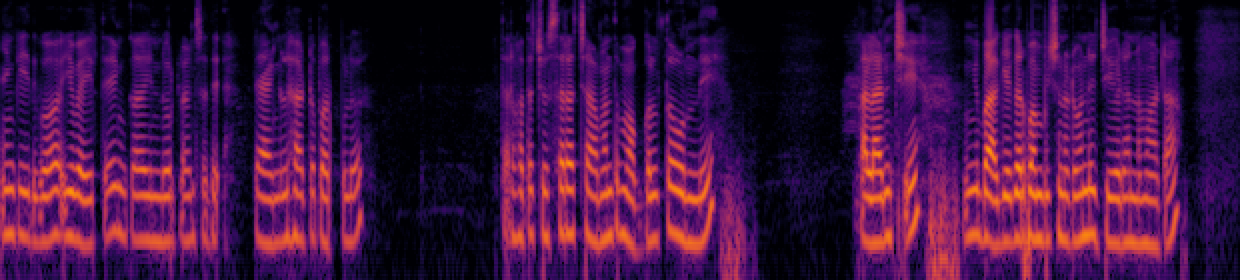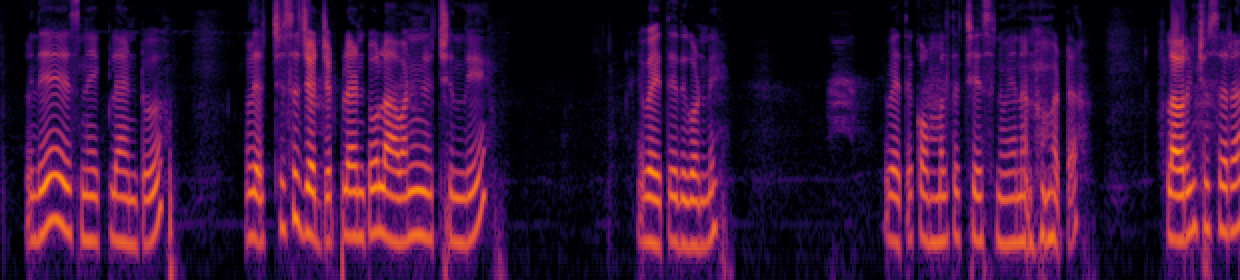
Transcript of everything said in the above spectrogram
ఇంక ఇదిగో ఇవైతే ఇంకా ఇండోర్ ప్లాంట్స్ అదే. ట్యాంగిల్ హార్ట్ పర్పుల్ తర్వాత చూసారా చామంతి మొగ్గలతో ఉంది. కలాంచి ఇంక భాగ్య గారు పంపించినటువంటి జేడు అన్నమాట. ఇదే స్నేక్ ప్లాంట్ ఇది వచ్చేసి జడ్జెట్ ప్లాంట్ లావణ్యం వచ్చింది. ఇవైతే ఇదిగోండి. ఇవైతే కొమ్మలు తెచ్చేసినవేనమాట ఫ్లవరింగ్ చూసారా?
